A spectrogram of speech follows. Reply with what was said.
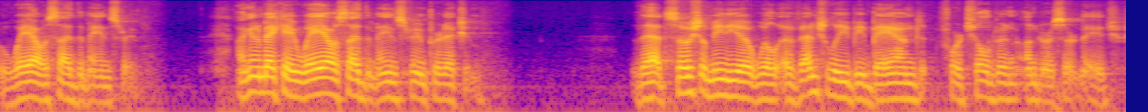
way outside the mainstream. I'm going to make a way outside the mainstream prediction that social media will eventually be banned for children under a certain age.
